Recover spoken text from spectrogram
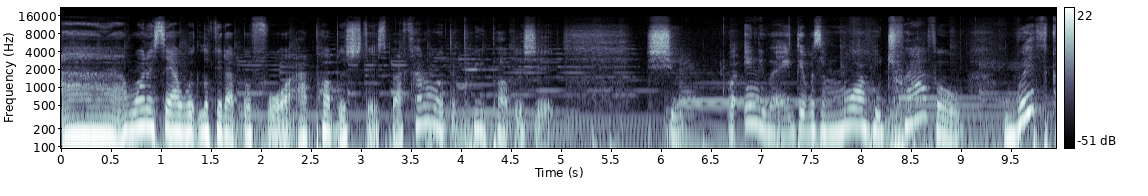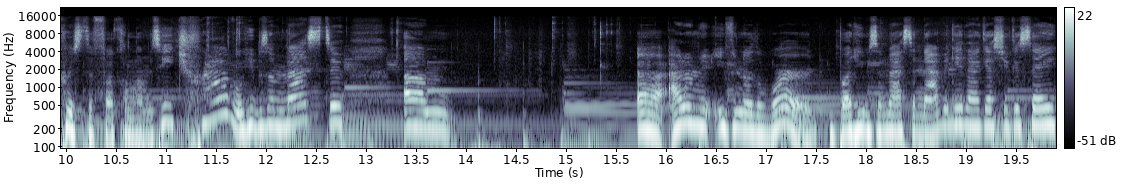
uh, i want to say i would look it up before i publish this but i kind of want to pre-publish it. Shoot. Well anyway there was a moor who traveled with christopher columbus. He traveled. He was a master um, uh, I don't even know the word, but he was a master navigator, I guess you could say,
